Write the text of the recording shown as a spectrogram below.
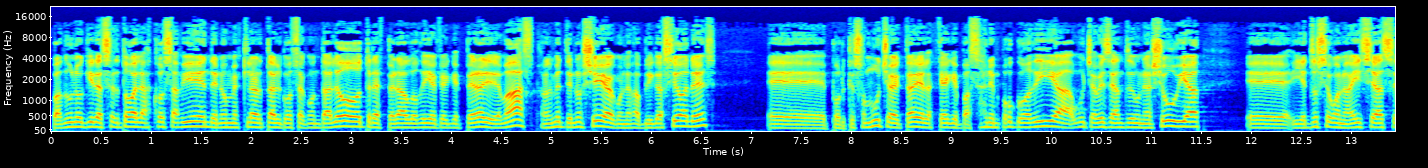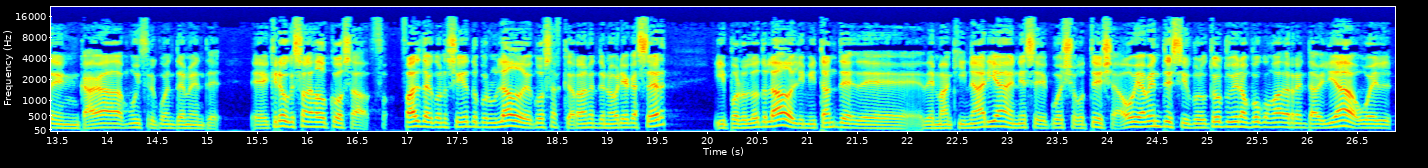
cuando uno quiere hacer todas las cosas bien, de no mezclar tal cosa con tal otra, esperar los días que hay que esperar y demás, realmente no llega con las aplicaciones, porque son muchas hectáreas las que hay que pasar en pocos días, muchas veces antes de una lluvia. Eh, y entonces, bueno, ahí se hacen cagadas muy frecuentemente. Eh, creo que son las dos cosas. falta de conocimiento por un lado de cosas que realmente no habría que hacer. Y por el otro lado, limitantes de, de maquinaria en ese cuello botella. Obviamente, si el productor tuviera un poco más de rentabilidad o el,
